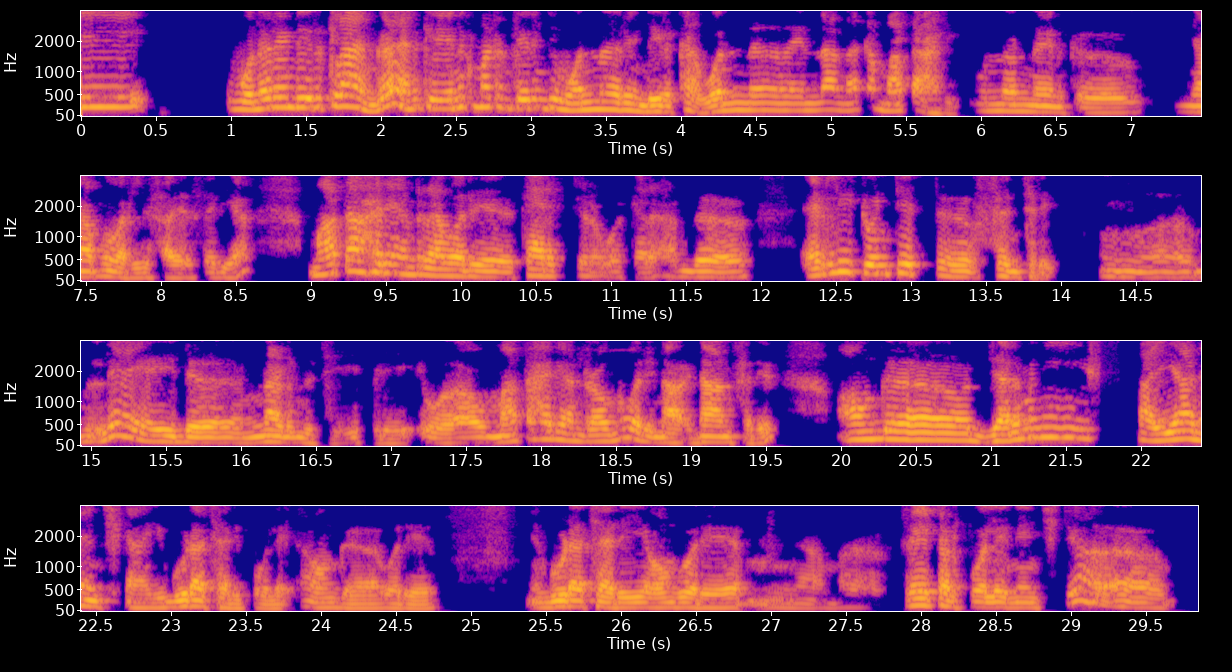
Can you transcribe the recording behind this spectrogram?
1, 2 இருக்கலாங்க. எனக்கு எனக்கு மட்டும் தெரிஞ்சு 1, 2 இருக்கா. ஒன்று என்னன்னாக்கா மாதாஹரி. ஒன்று எனக்கு ஞாபகம் வரல ச சரியா. மாதாஹரின்ற ஒரு கேரக்டர் ஒரு அந்த எர்லி 20த் செஞ்சுரி இது நடந்துச்சு. இப்படி ஒ மாதாஹரி என்றவங்க ஒரு நா டான்ஸரு. அவங்க ஜெர்மனி ஐயா நினச்சிக்காங்க கூடாச்சாரி போல. அவங்க ஒரு கூடாச்சாரி, அவங்க ஒரு ட்ரேட்டர் போல நினச்சிட்டு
